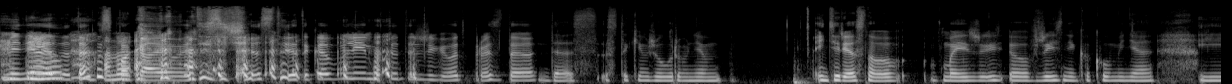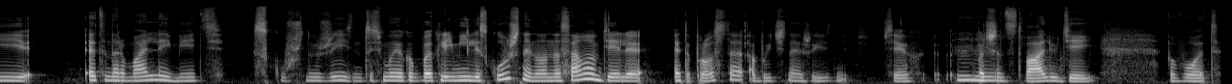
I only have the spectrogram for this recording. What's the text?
Меня она так успокаивает, если честно. Я такая, блин, кто-то живет просто, да, с, таким же уровнем интересного в моей жизни, э, в жизни, как у меня. И это нормально иметь скучную жизнь. То есть мы ее как бы оклеймили скучной, но на самом деле это просто обычная жизнь всех, mm-hmm. большинства людей. Вот.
